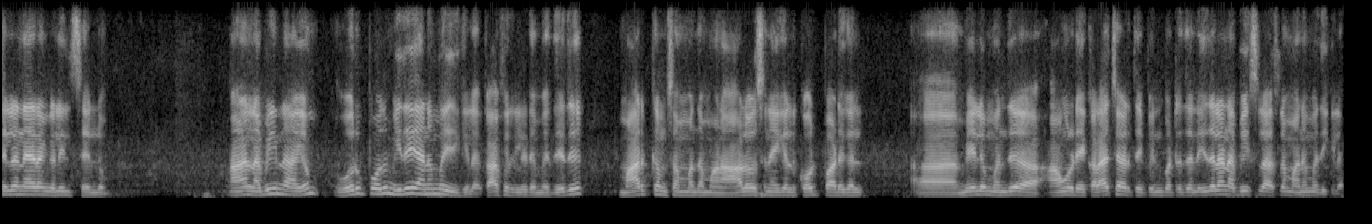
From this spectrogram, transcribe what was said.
சில நேரங்களில் செல்லும். ஆனால் நபீன் நாயகம் ஒருபோதும் இதை அனுமதிக்கல. காஃபிர்களிடமிருந்து எது மார்க்கம் சம்பந்தமான ஆலோசனைகள் கோட்பாடுகள் ஆஹ் மேலும் வந்து அவங்களுடைய கலாச்சாரத்தை பின்பற்றுதல் இதெல்லாம் நபி இஸ்லாஸ்லாம் அனுமதிக்கல.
